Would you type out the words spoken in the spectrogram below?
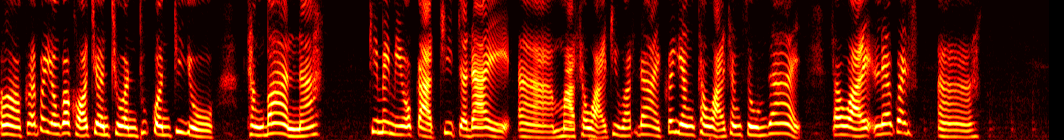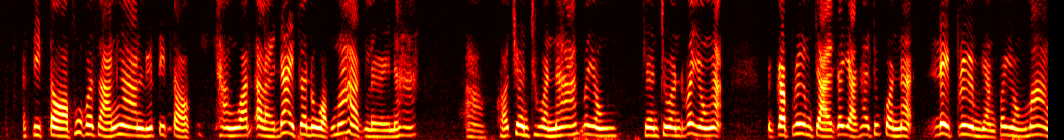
อ๋อพระยงก็ขอเชิญชวนทุกคนที่อยู่ทางบ้านนะ ที่ไม่มีโอกาสที่จะได้อ่ามาถวายที่วัดได้ ก็ยังถวายทางซูมได้ ถวายแล้วก็อ่าติดต่อผู้ประสานงานหรือติดต่อทางวัดอะไรได้สะดวกมากเลยนะฮะอ้าวขอเชิญชวนนะพระยง ชิญชวนพระยงอะก็ปลื้มใจก็อยากให้ทุกคนน่ะได้ปลื้มอย่างประยงมั่ง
